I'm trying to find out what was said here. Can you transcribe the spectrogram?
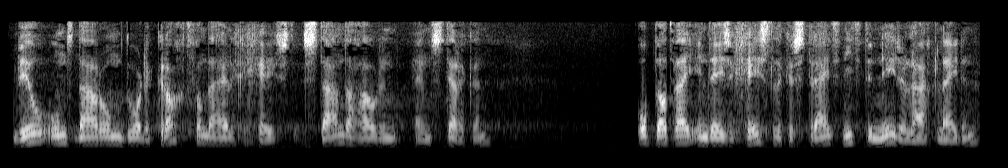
wil ons daarom door de kracht van de Heilige Geest staande houden en sterken, opdat wij in deze geestelijke strijd niet de nederlaag lijden,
